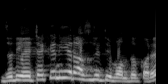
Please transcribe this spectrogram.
যদি এটাকে নিয়ে রাজনীতি বন্ধ করে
